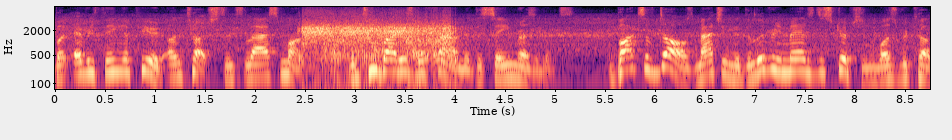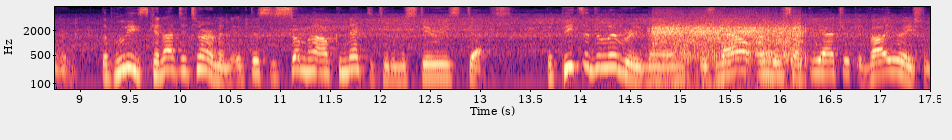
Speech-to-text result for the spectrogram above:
but everything appeared untouched since last month, when two bodies were found at the same residence. A box of dolls matching the delivery man's description was recovered. The police cannot determine if this is somehow connected to the mysterious deaths. The pizza delivery man is now under psychiatric evaluation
